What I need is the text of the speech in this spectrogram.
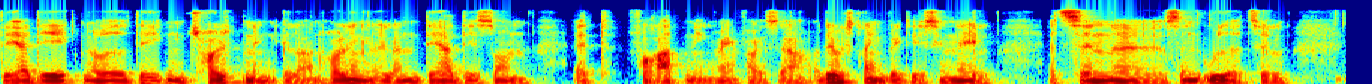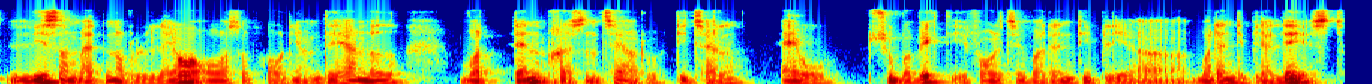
Det her det er ikke noget, det er ikke en tolkning eller en holdning eller andet. Det her det er sådan, at forretningen rent faktisk er. Og det er jo ekstremt vigtigt signal at sende, øh, sende udad til. Ligesom at når du laver årsrapport, jamen det her med, hvordan præsenterer du de tal, er jo super vigtigt i forhold til, hvordan de bliver, hvordan de bliver læst.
